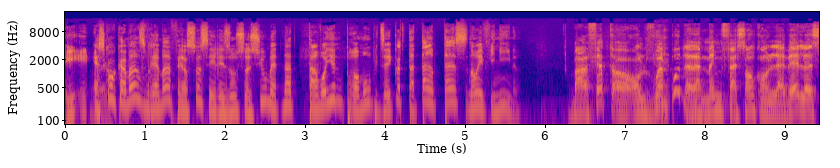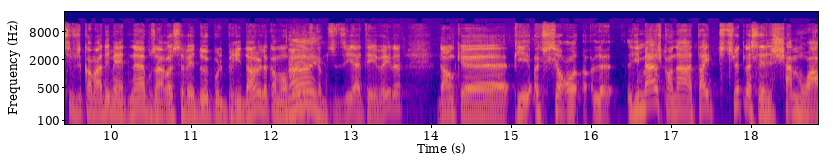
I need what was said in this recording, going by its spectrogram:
Et, et est-ce qu'on commence vraiment à faire ça, ces réseaux sociaux, maintenant? T'envoyer une promo puis dire, écoute, t'as tant de temps, sinon est fini. Là. Ben, en fait, on, on le voit pas de la même façon qu'on l'avait. Là, si vous commandez maintenant, vous en recevez deux pour le prix d'un, là, comme on voyait, Ouais. comme tu dis à la TV. Là. Donc, euh, puis euh, l'image qu'on a en tête tout de suite, là, c'est le chamois.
